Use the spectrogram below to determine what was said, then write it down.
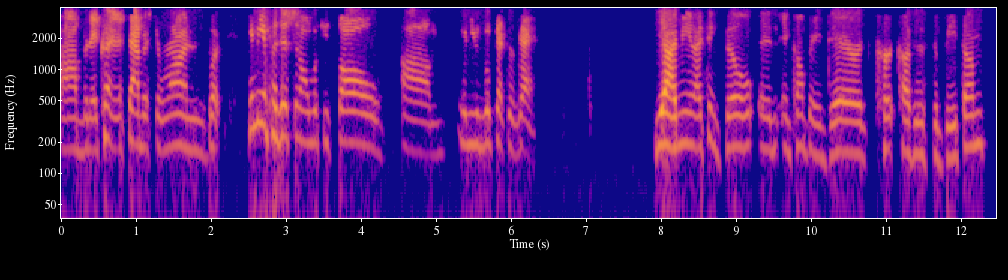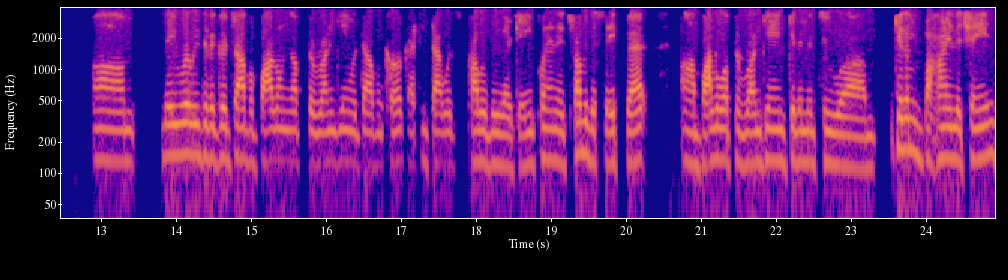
um, but they couldn't establish the run. But give me a position on what you saw um, when you looked at this game. Yeah, I mean, I think Bill and, and company dared Kirk Cousins to beat them. Um, they really did a good job of bottling up the running game with Dalvin Cook. I think that was probably their game plan. It's probably the safe bet. Um, bottle up the run game, get him into um, get him behind the chains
